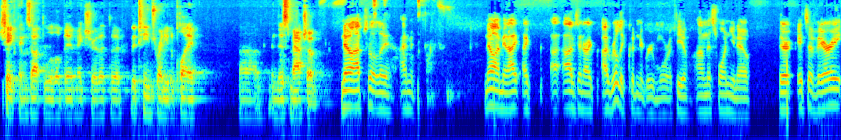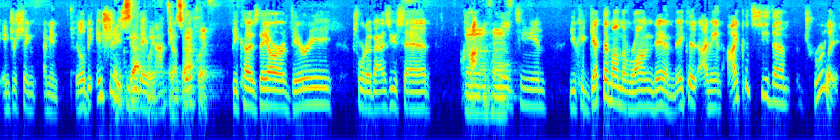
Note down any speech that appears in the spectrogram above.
shake things up a little bit, make sure that the the team's ready to play uh, in this matchup. No, absolutely. I mean, no, I mean, I, I Alexander, I, I really couldn't agree more with you on this one. You know, there, it's a very interesting. I mean, it'll be interesting to see who they match up exactly. with because they are a very sort of, as you said, hot and Mhm. cold team. You could get them on the wrong day, and they could. I mean, I could see them truly,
